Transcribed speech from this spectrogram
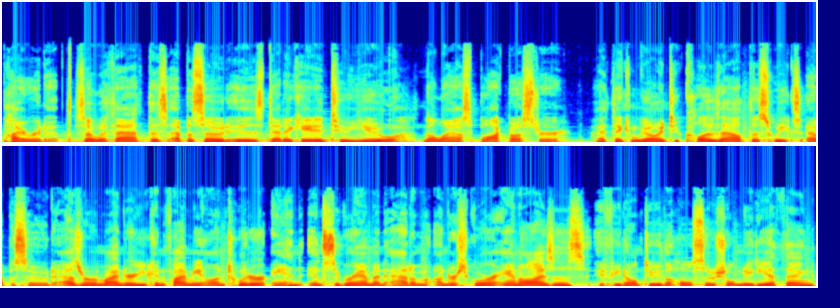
pirate it. So with that, this episode is dedicated to you, the last Blockbuster. I think I'm going to close out this week's episode. As a reminder, you can find me on Twitter and Instagram at Adam underscore analyzes. If you don't do the whole social media thing,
